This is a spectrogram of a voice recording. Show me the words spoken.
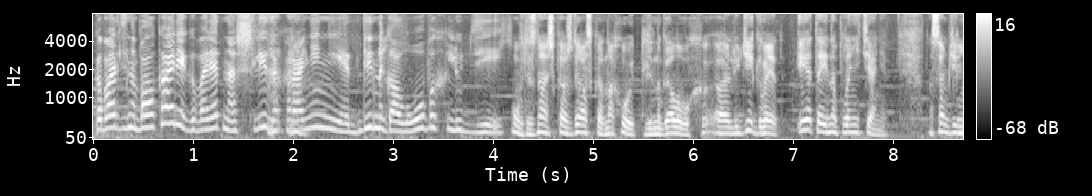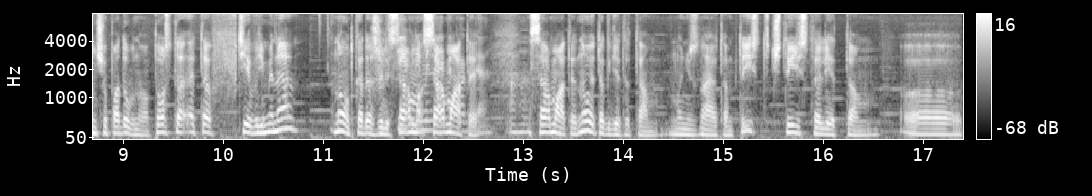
В Кабардино-Балкарии, говорят, нашли захоронение длинноголовых людей. О, ты знаешь, каждый раз, когда находят длинноголовых э, людей, говорят, это инопланетяне. На самом деле ничего подобного. Просто это в те времена, ну вот когда жили сарма- сарматы? Ага. сарматы, ну это где-то там, ну не знаю, там 300-400 лет там, э,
